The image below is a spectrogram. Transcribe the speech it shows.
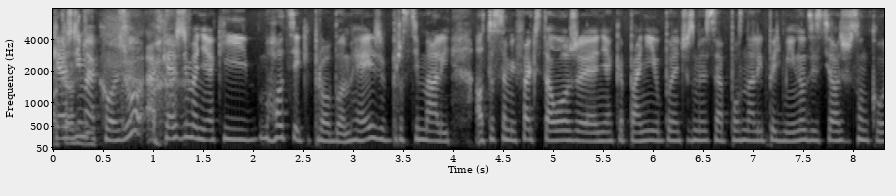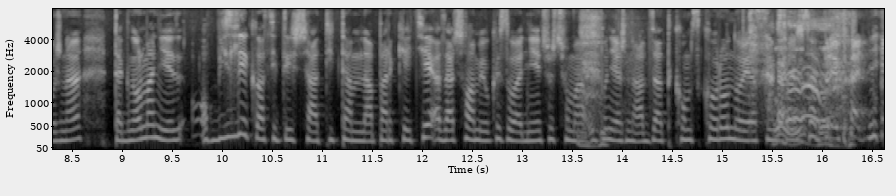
každý, každý má kožu a každý má nejaký hocieký problém, hej, že proste mali. Ale to sa mi fakt stalo, že nejaká pani úplne, čo sme sa poznali 5 minút, zistila, že som kožná tak normálne vyzliekla si tie šaty tam na parkete a začala mi ukazovať niečo, čo má úplne až nad zadkom skoro, no ja som sa, sa prepadnem.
